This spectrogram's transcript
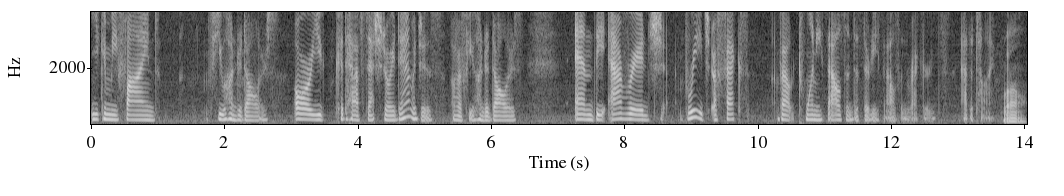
You can be fined a few hundred dollars, or you could have statutory damages of a few hundred dollars. And the average breach affects about 20,000 to 30,000 records at a time. Wow.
